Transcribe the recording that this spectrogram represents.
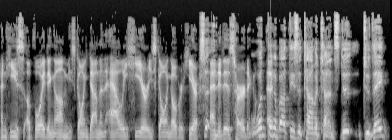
and he's avoiding them. He's going down an alley here. He's going over here, So- and it is hurting him. One thing And- about these automatons, do do they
